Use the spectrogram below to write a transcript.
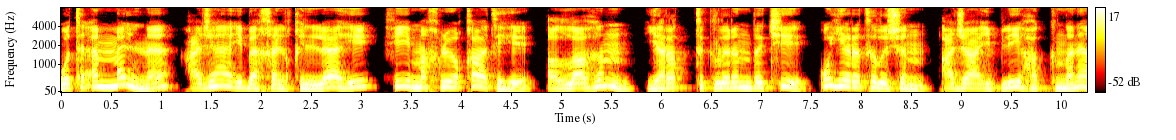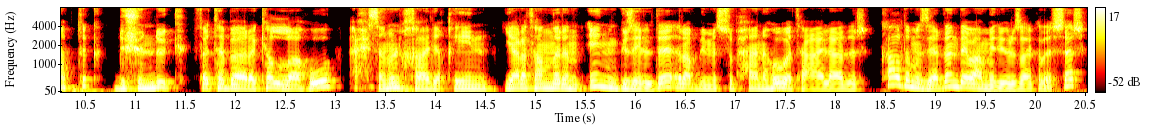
Ve teammelne acaibe halqillahi fi mahlukatihi Allah'ın yarattıklarındaki o yaratılışın acayipliği hakkında ne yaptık? Düşündük. Fetebarakallahu ahsanul halikin. Yaratanların en güzeli de Rabbimiz Subhanahu ve Teala'dır. Kaldığımız yerden devam ediyoruz arkadaşlar.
